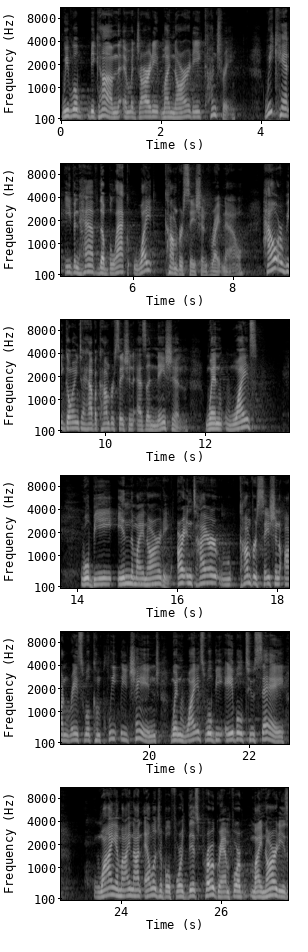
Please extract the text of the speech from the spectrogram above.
We will become a majority minority country. We can't even have the black white conversation right now. How are we going to have a conversation as a nation when whites will be in the minority. Our entire conversation on race will completely change when whites will be able to say, why am I not eligible for this program for minorities?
